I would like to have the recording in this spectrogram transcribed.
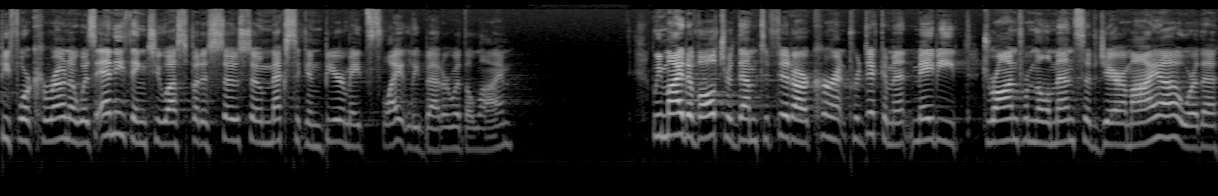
before Corona was anything to us but a so so Mexican beer made slightly better with a lime. We might have altered them to fit our current predicament, maybe drawn from the laments of Jeremiah or the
